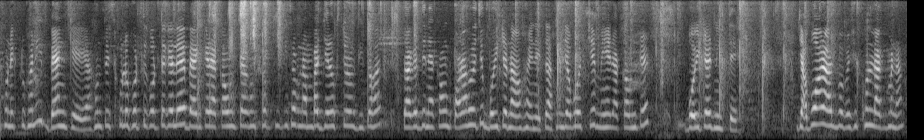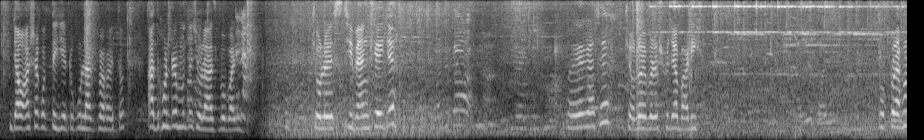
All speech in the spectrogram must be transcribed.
এখন একটুখানি ব্যাংকে। এখন তো স্কুলে ভর্তি করতে গেলে ব্যাংকের অ্যাকাউন্টটা এখন সব কী কী সব নাম্বার জেরক্স টেরক্স দিতে হয়। তো আগের দিন অ্যাকাউন্ট করা হয়েছে বইটা নেওয়া হয়নি। তো এখন যাব হচ্ছে মেয়ের অ্যাকাউন্টের বইটা নিতে। যাব আর আসব বেশিক্ষণ লাগবে না। যাওয়া আসা করতে গিয়ে এটুকু লাগবে হয়তো। আধ ঘণ্টার মধ্যে চলে আসব বাড়ি। চলে এসেছি ব্যাংকে যে হয়ে গেছে। চলো এবারে সোজা বাড়ি। টোটো এখন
